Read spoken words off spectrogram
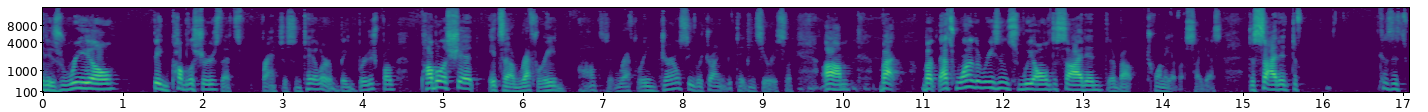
It is real. Big publishers, that's Francis and Taylor, a big British pub, publish it. It's a refereed, oh, it's a refereed journal. See, we're trying to be taken seriously. Um, but, but that's one of the reasons we all decided, there are about 20 of us, I guess, decided to, because it's,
